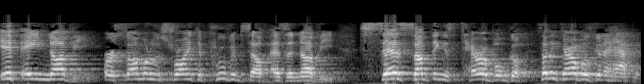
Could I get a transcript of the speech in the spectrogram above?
if a Navi, or someone who's trying to prove himself as a Navi, says something is terrible, something terrible is going to happen.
